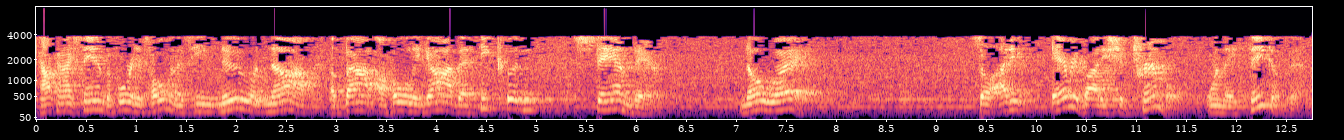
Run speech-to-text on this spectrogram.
How can I stand before His holiness? He knew enough about a holy God that he couldn't stand there. No way. So I think everybody should tremble when they think of this.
